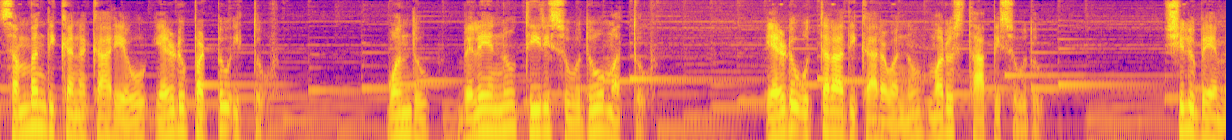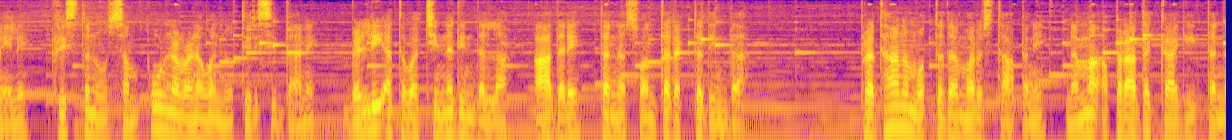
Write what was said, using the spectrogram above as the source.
ಸಂಬಂಧಿಕನ ಕಾರ್ಯವು ಎರಡು ಪಟ್ಟು ಇತ್ತು. ಒಂದು, ಬೆಲೆಯನ್ನು ತೀರಿಸುವುದು ಮತ್ತು ಎರಡು ಉತ್ತರಾಧಿಕಾರವನ್ನು ಮರುಸ್ಥಾಪಿಸುವುದು. ಶಿಲುಬೆಯ ಮೇಲೆ ಕ್ರಿಸ್ತನು ಸಂಪೂರ್ಣ ಋಣವನ್ನು ತೀರಿಸಿದ್ದಾನೆ, ಬೆಳ್ಳಿ ಅಥವಾ ಚಿನ್ನದಿಂದಲ್ಲ, ಆದರೆ ತನ್ನ ಸ್ವಂತ ರಕ್ತದಿಂದ. ಪ್ರಧಾನ ಮೊತ್ತದ ಮರುಸ್ಥಾಪನೆ, ನಮ್ಮ ಅಪರಾಧಕ್ಕಾಗಿ ತನ್ನ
